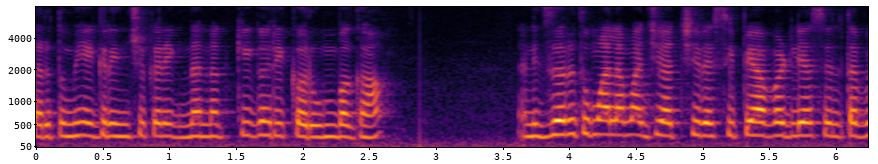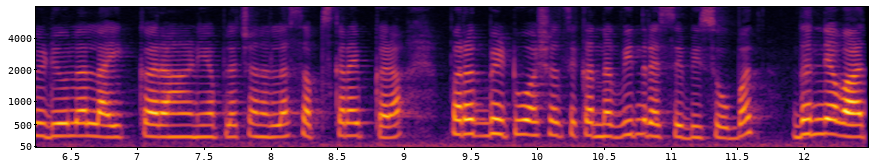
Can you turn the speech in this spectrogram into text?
तर तुम्ही हे ग्रीन चिकन एकदा नक्की घरी करून बघा. आणि जर तुम्हाला माझी आजची रेसिपी आवडली असेल तर व्हिडिओला लाईक करा आणि आपल्या चॅनलला सबस्क्राईब करा. परत भेटू अशाच एका नवीन रेसिपीसोबत धन्यवाद!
